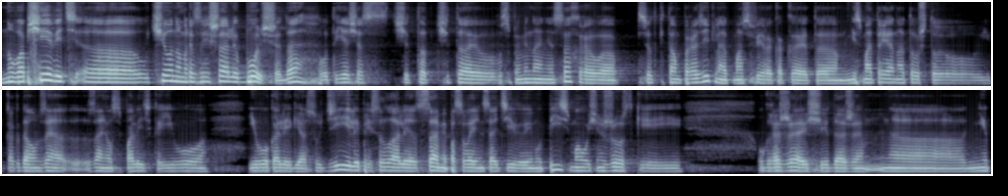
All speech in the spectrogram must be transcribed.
Ну, вообще ведь э, ученым разрешали больше, да? Вот я сейчас чита, читаю воспоминания Сахарова, все-таки там поразительная атмосфера какая-то, несмотря на то, что когда он за, занялся политикой, его, его коллеги осудили, присылали сами по своей инициативе ему письма очень жесткие, и угрожающие даже, а, не,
